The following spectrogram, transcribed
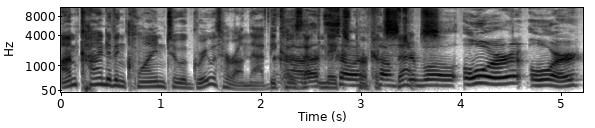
i'm kind of inclined to agree with her on that because Oh, that makes so perfect sense. Or or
